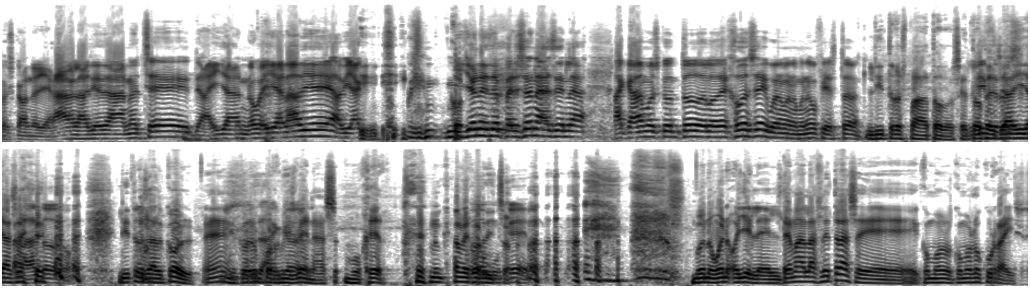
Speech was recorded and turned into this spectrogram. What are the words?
Pues cuando llegaban las 10 de la noche, ahí ya no veía a nadie, había Y- y- millones de personas en la... Acabamos con todo lo de José y bueno, bueno, menudo fiestón. Litros para todos. Entonces Litros ya ahí ya se-. Litros de alcohol, ¿eh? Litros Corren de por mis alcohol. Mujer. Nunca mejor Oh, dicho. bueno, bueno, oye, el, el tema de las letras, eh, ¿cómo, ¿cómo os lo curráis?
